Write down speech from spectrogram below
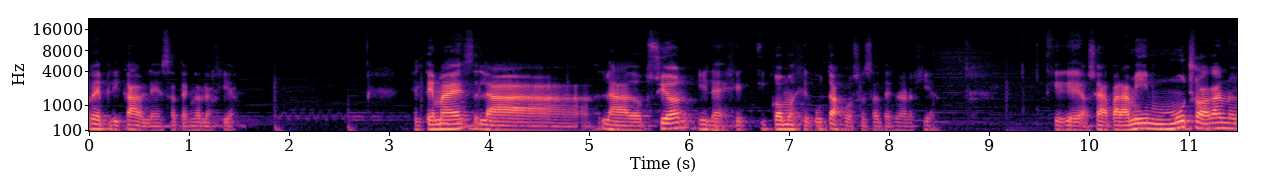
replicable esa tecnología. El tema es la, adopción y, la y cómo ejecutás vos esa tecnología. Que, o sea, para mí mucho acá no,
